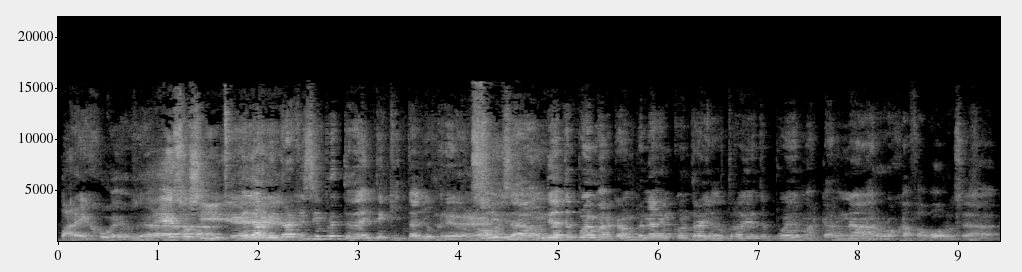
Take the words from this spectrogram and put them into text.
parejo, ¿eh? O sea, Eso sí. El eh, arbitraje siempre te da y te quita, yo creo, ¿no? Sí, o sea, sí. un día te puede marcar un penal en contra y el otro día te puede marcar una roja a favor, o sea,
